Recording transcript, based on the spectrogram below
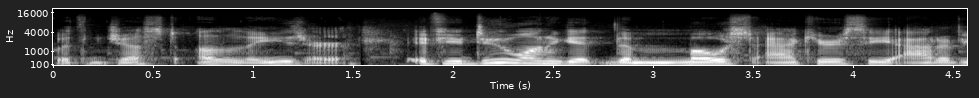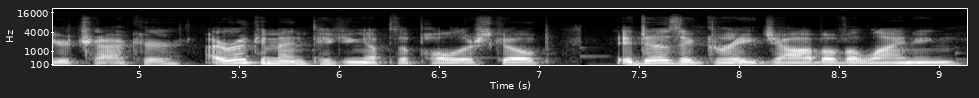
with just a laser. If you do want to get the most accuracy out of your tracker, I recommend picking up the Polar Scope. It does a great job of aligning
